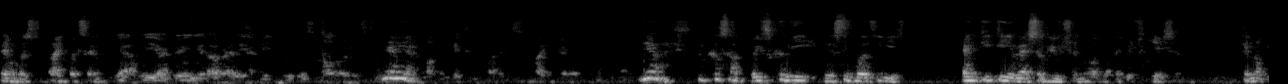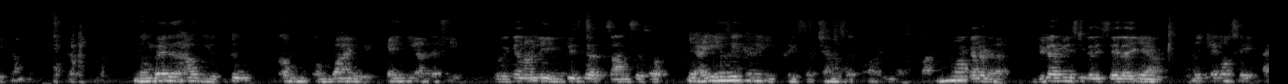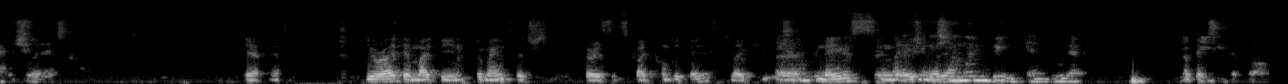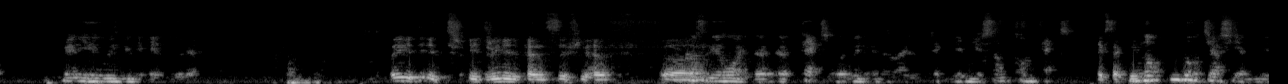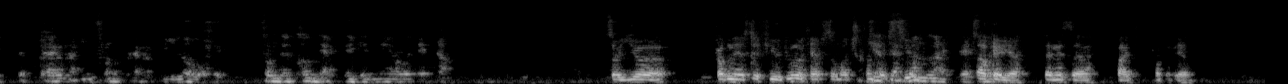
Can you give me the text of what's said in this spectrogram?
10%, 5%. Yeah, we are doing it already. I mean, Google Scholar is yeah, yeah. publications, but it's quite year. Right? Yeah, because basically the simple thing is entity resolution or the verification cannot be done. Okay. No matter how you do com- combine with any other field. So we can only increase the chances of. Yeah, you only can increase the chances of but not. The, deterministically say like. Yeah, we cannot say I'm sure that's correct. Yeah. yeah. You're right. There might be domains which where it's quite complicated, like uh, complicated. names in But the the Asian area. human being can do that. Okay. This is the problem. Many human beings can do that. It, it, it really depends if you have Because uh, you know what, the, the text will be analyzed, there may be some context. exactly. Not, not just here with the paragraph in front, paragraph below, okay. From the context, they can narrow that down. So your problem is if you do not have so much context here. one line, that's. Okay, yeah, then it's a quite problem. Yeah,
